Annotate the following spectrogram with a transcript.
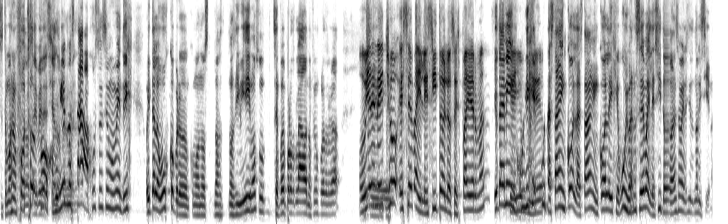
Se tomaron fotos. No, Julián no estaba justo en ese momento. Dije, ahorita lo busco, pero como nos, nos, nos dividimos, se fue por otro lado, nos fuimos por otro lado. Hubieran Eh, hecho ese bailecito de los Spider-Man. Yo que también dije, video. puta, estaban en cola, estaban en cola y dije, uy, van a hacer bailecito, van a hacer bailecito. No lo hicieron.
